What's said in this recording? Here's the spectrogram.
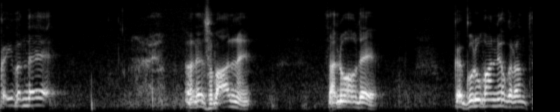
ਕਈ ਬੰਦੇ ਉਹਦੇ ਸਵਾਲ ਨੇ। ਸਾਨੂੰ ਆਉਂਦੇ ਕਿ ਗੁਰੂ ਮਾਨਿਓ ਗ੍ਰੰਥ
